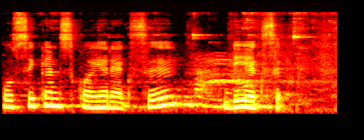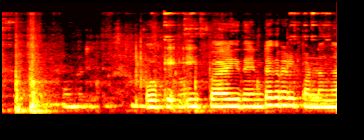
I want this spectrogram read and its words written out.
cosecant square x dx okay இப்போ இதை இன்டகிரல் பண்ணுங்க.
